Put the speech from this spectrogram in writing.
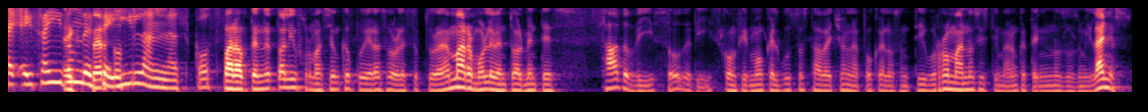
es ahí donde se hilan las cosas. Para obtener toda la información que pudiera sobre la estructura de mármol, eventualmente Sotheby's, confirmó que el busto estaba hecho en la época de los antiguos romanos y estimaron que tenía unos 2000 años.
